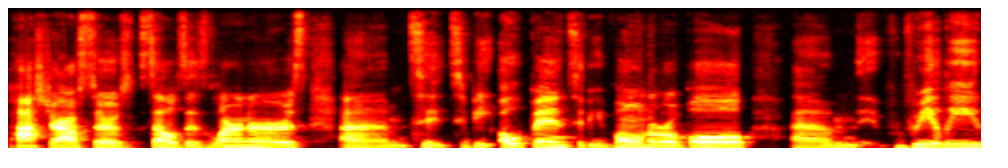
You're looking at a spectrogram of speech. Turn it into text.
posture ourselves as learners, um, to, to be open, to be vulnerable, um, really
